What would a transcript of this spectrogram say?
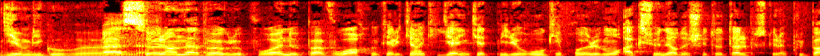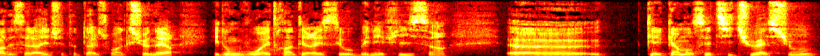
Guillaume Bigot. Euh, bah, seul un aveugle pourrait ne pas voir que quelqu'un qui gagne 4000 euros, qui est probablement actionnaire de chez Total, puisque la plupart des salariés de chez Total sont actionnaires et donc vont être intéressés aux bénéfices, euh, quelqu'un dans cette situation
